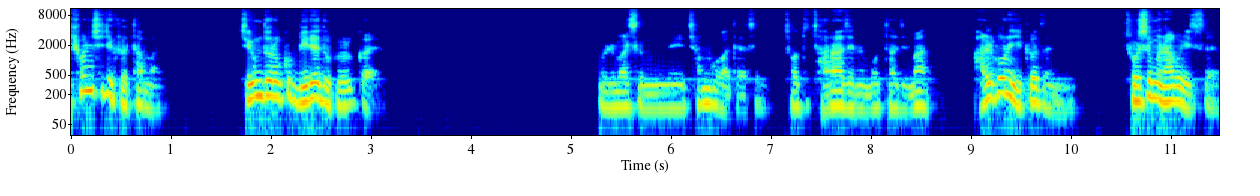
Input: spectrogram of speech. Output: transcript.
현실이 그렇단 말이에요. 지금도 그렇고 미래도 그럴 거예요. 우리 말씀이 참고가 돼서 저도 잘하지는 못하지만 알고는 있거든요. 조심을 하고 있어요.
